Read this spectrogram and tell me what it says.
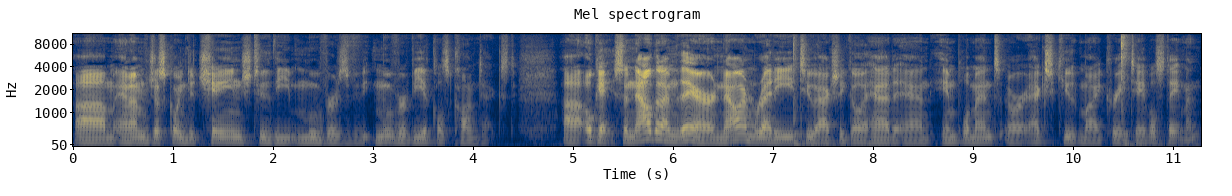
Um, and I'm just going to change to the movers mover vehicles context. Uh, okay, so now that I'm there, now I'm ready to actually go ahead and implement or execute my create table statement.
